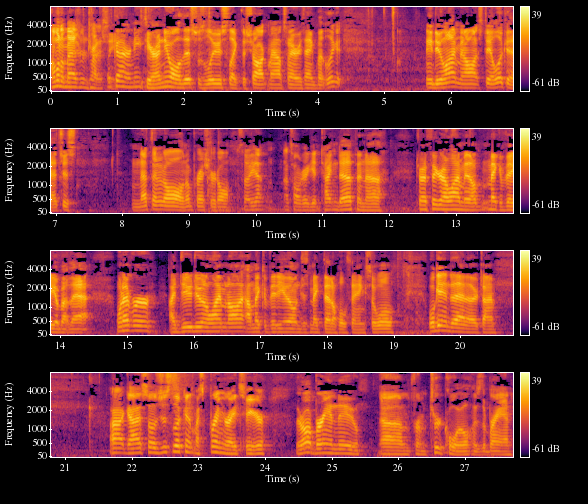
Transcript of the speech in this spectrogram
I'm gonna measure and try to see. Look underneath here. I knew all this was loose, like the shock mounts and everything, but look at, need to do alignment on it still. Look at that, just nothing at all, no pressure at all. So yeah, that's all gonna get tightened up and uh, try to figure out alignment. I'll make a video about that. Whenever I do do an alignment on it, I'll make a video and just make that a whole thing. So we'll, we'll get into that another time. All right, guys, so I was just looking at my spring rates here. They're all brand new um, from Tru-Coil is the brand.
